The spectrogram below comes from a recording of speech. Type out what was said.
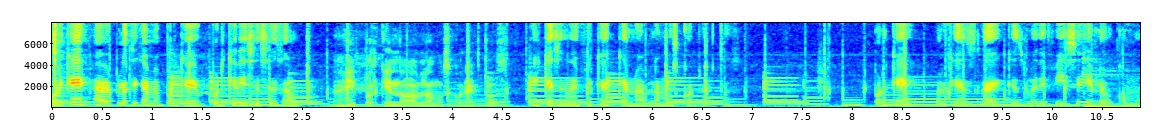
¿Por qué? A ver, platícame, ¿por qué, ¿por qué dices eso? ay, ¿por qué no hablamos correctos? ¿Y qué significa que no hablamos correctos? ¿Por qué? Porque es, like, es muy difícil o como...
